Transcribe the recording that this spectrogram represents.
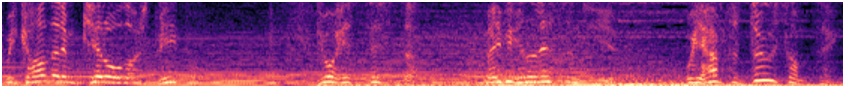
We can't let him kill all those people. You're his sister. Maybe he'll listen to you. We have to do something.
